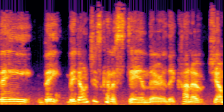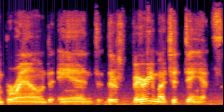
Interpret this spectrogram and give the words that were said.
they they they don't just kind of stand there they kind of jump around and there's very much a dance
